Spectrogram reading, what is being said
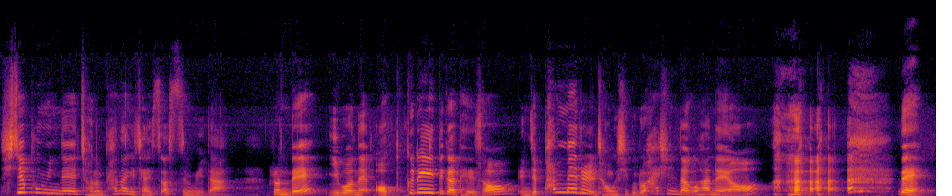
시제품인데 저는 편하게 잘 썼습니다. 그런데 이번에 업그레이드가 돼서 이제 판매를 정식으로 하신다고 하네요. 네,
